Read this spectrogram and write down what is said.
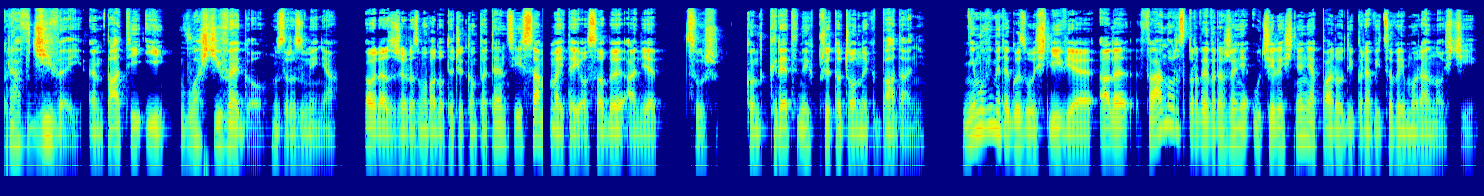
prawdziwej empatii i właściwego zrozumienia. Oraz, że rozmowa dotyczy kompetencji samej tej osoby, a nie, cóż, konkretnych przytoczonych badań. Nie mówimy tego złośliwie, ale Fanor sprawia wrażenie ucieleśnienia parodii prawicowej moralności.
